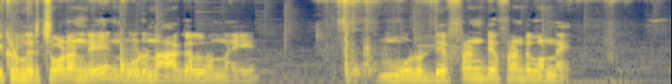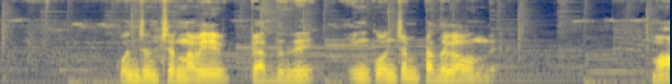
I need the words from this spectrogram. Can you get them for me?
ఇక్కడ మీరు చూడండి మూడు నాగళ్ళు ఉన్నాయి. మూడు డిఫరెంట్ డిఫరెంట్గా ఉన్నాయి. కొంచెం చిన్నవి పెద్దది ఇంకొంచెం పెద్దగా ఉంది. మా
